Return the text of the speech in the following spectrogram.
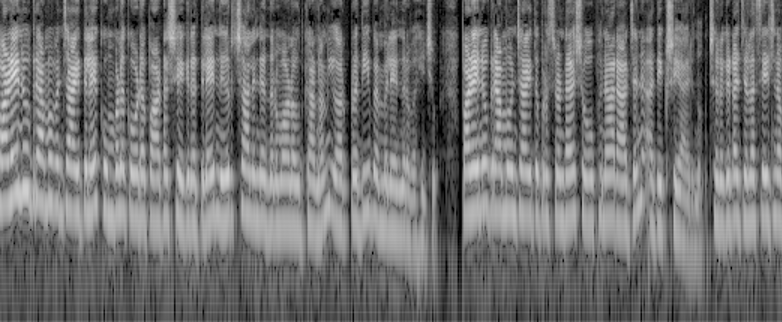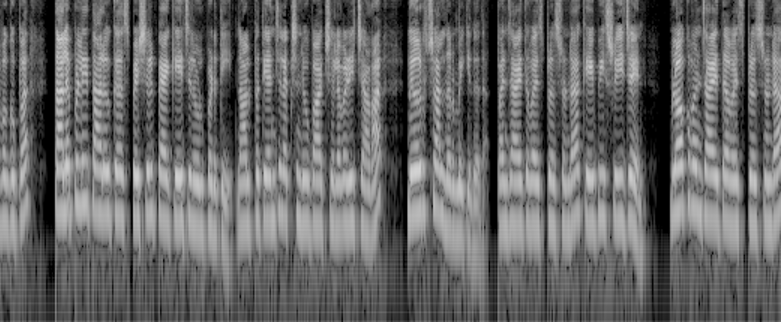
പഴയന്നൂർ ഗ്രാമപഞ്ചായത്തിലെ കുമ്പളക്കോട് പാട്ടശേഖരത്തിലെ നീർച്ചാലിന്റെ നിർമ്മാണ ഉദ്ഘാടനം U R Pradeep M L A നിർവഹിച്ചു. പഴയനൂർ ഗ്രാമപഞ്ചായത്ത് പ്രസിഡന്റ് ശോഭന രാജൻ അധ്യക്ഷയായിരുന്നു. ചെറുകിട ജലസേചന വകുപ്പ് തലപ്പള്ളി താലൂക്ക് സ്പെഷ്യൽ പാക്കേജിൽ ഉൾപ്പെടുത്തി നാൽപ്പത്തിയഞ്ച് ലക്ഷം രൂപ ചെലവഴിച്ചാണ് നീർച്ചാൽ നിർമ്മിക്കുന്നത്. Panchayat vice president K P Sreejayan block panchayat vice president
